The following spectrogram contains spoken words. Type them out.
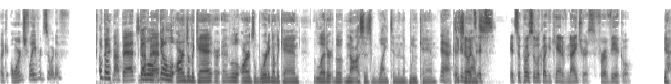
like orange flavored sort of. okay. Not bad. It's got a little bad. got a little orange on the can, or a little orange wording on the can. Letter the Nos is white, and then the blue can. yeah, because you know it's, it's it's supposed to look like a can of nitrous for a vehicle. Yeah,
